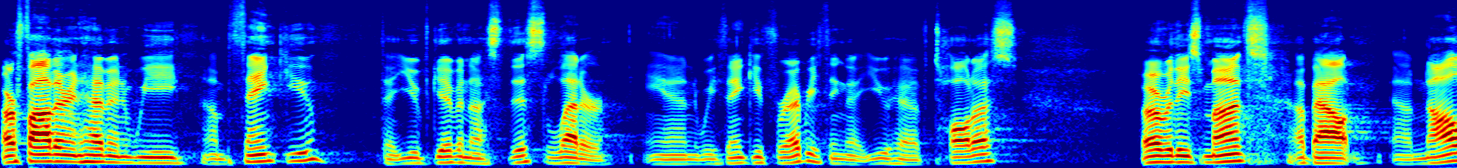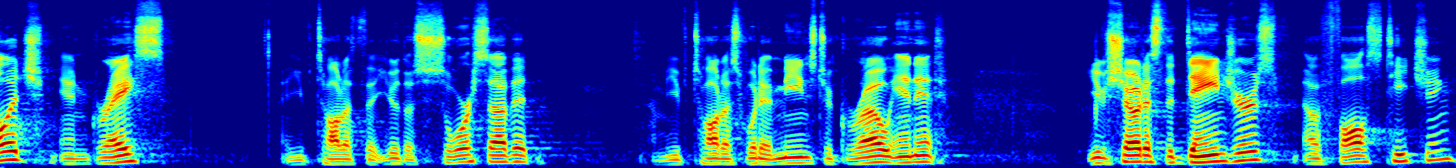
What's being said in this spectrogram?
Our Father in heaven, we um, thank you that you've given us this letter, and we thank you for everything that you have taught us over these months about uh, knowledge and grace. You've taught us that you're the source of it. Um, you've taught us what it means to grow in it. You've showed us the dangers of false teaching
